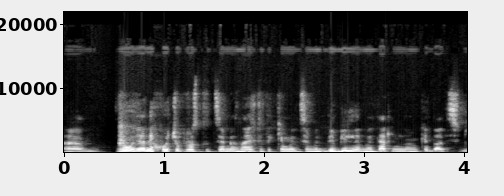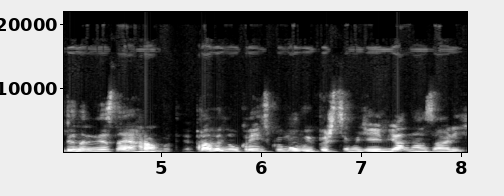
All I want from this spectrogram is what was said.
Е, ну, я не хочу просто цими, знаєте, такими цими дебільними термінами кидатися. Людина не знає грамоти. Правильно українською мовою пишеться моє ім'я Назарій.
